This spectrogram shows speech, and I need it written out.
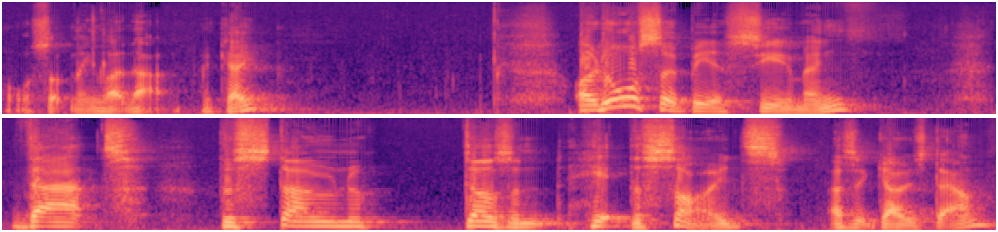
or something like that. Okay. I'd also be assuming that the stone doesn't hit the sides as it goes down.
